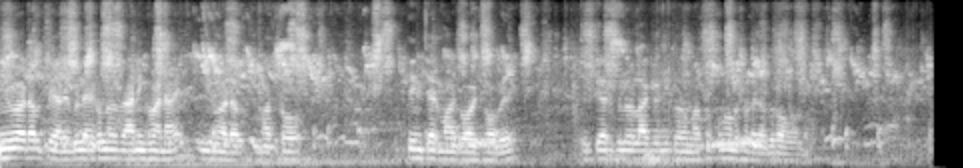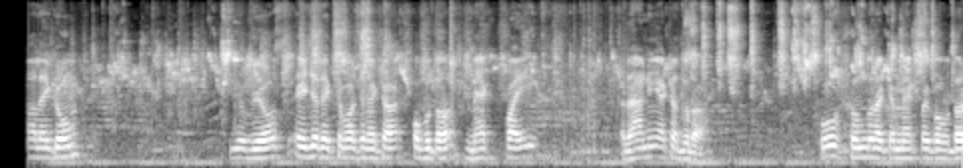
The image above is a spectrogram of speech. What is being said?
নিউ অ্যাডাল পেয়ার, এগুলো এখনও রানিং হয় নাই। নিউ অ্যাডাল মাত্র তিন, চার মাস বয়স হবে। এই পেয়ারগুলো লাগলে নিতে পারবেন, মাত্র পনেরোশো টাকা ধরো আমাদের আলাইকুম। বিয়স এই যে দেখতে পাচ্ছেন একটা কবুতর ম্যাকপাই রানি একটা জোড়া খুব সুন্দর একটা ম্যাকপাই কবুতর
